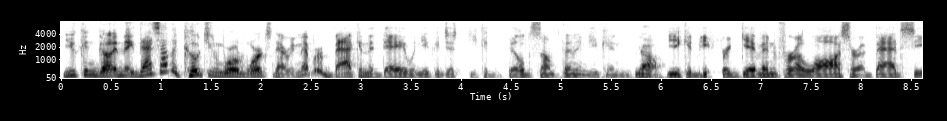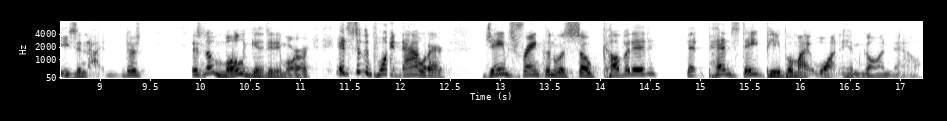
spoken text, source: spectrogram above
you can go and they, that's how the coaching world works now. Remember back in the day when you could just you could build something and you can no you could be forgiven for a loss or a bad season. There's there's no mulligans anymore. It's to the point now where James Franklin was so coveted that Penn State people might want him gone now.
